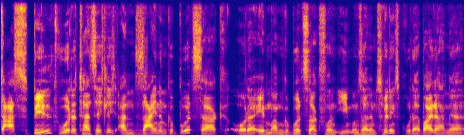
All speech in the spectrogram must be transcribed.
das Bild wurde tatsächlich an seinem Geburtstag oder eben am Geburtstag von ihm und seinem Zwillingsbruder, beide haben ja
